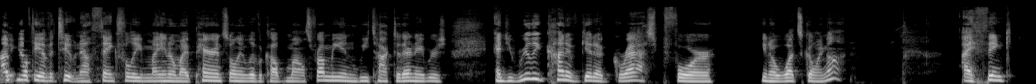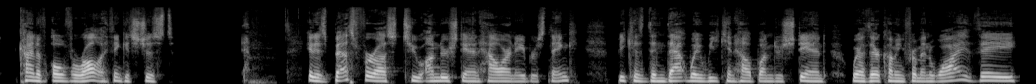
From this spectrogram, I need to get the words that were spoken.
I'm guilty of it too. Now, thankfully, my you know my parents only live a couple miles from me, and we talk to their neighbors, and you really kind of get a grasp for you know what's going on. I think kind of overall, I think it's just it is best for us to understand how our neighbors think because then that way we can help understand where they're coming from and why they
